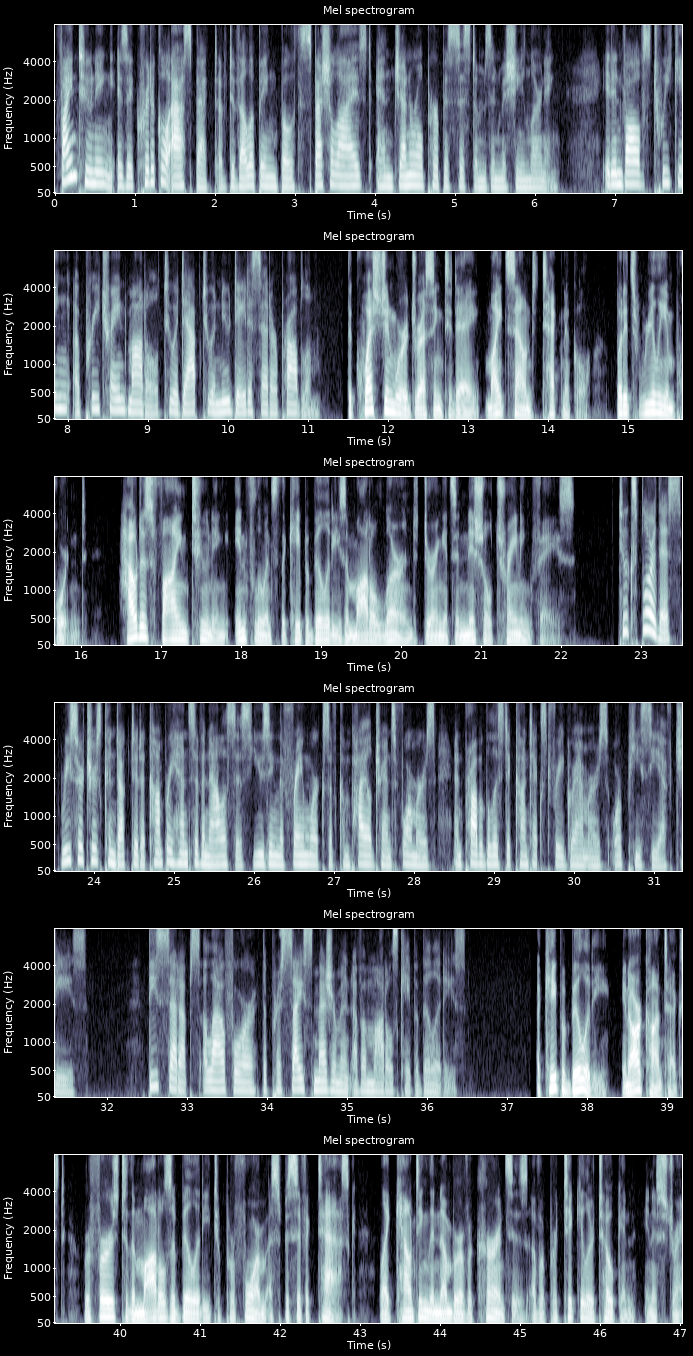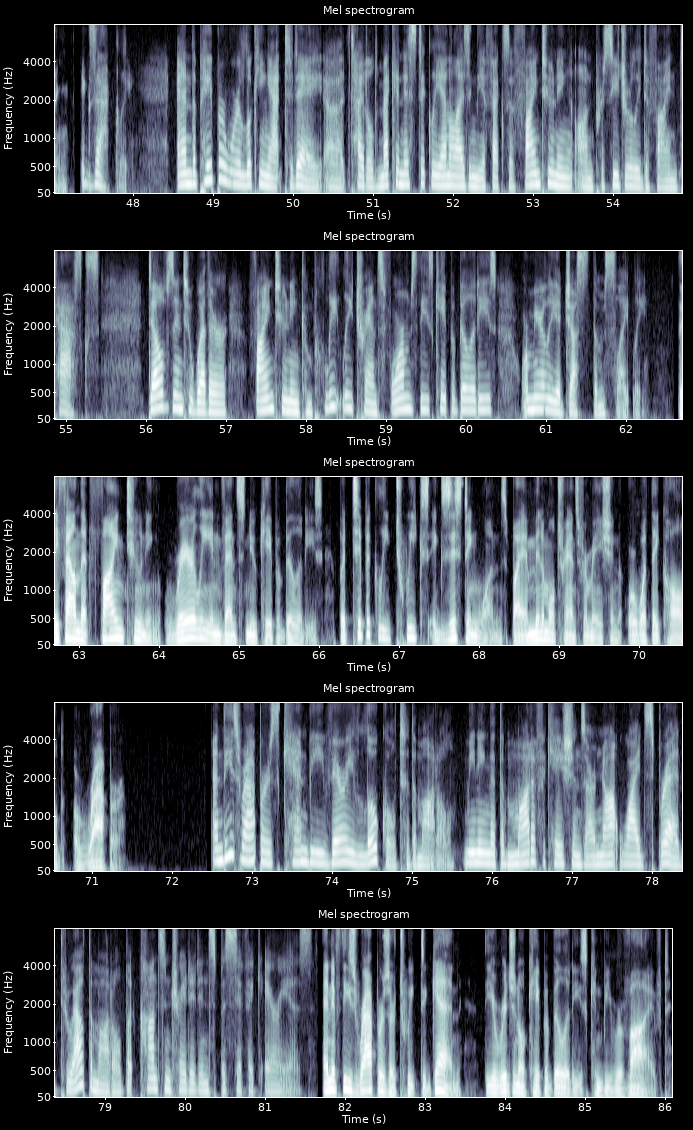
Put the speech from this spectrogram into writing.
Fine tuning is a critical aspect of developing both specialized and general purpose systems in machine learning. It involves tweaking a pre trained model to adapt to a new dataset or problem. The question we're addressing today might sound technical, but it's really important. How does fine tuning influence the capabilities a model learned during its initial training phase? To explore this, researchers conducted a comprehensive analysis using the frameworks of compiled transformers and probabilistic context free grammars, or PCFGs. These setups allow for the precise measurement of a model's capabilities. A capability, in our context, refers to the model's ability to perform a specific task, like counting the number of occurrences of a particular token in a string. Exactly. And the paper we're looking at today, uh, titled Mechanistically Analyzing the Effects of Fine Tuning on Procedurally Defined Tasks, delves into whether fine tuning completely transforms these capabilities or merely adjusts them slightly. They found that fine tuning rarely invents new capabilities, but typically tweaks existing ones by a minimal transformation or what they called a wrapper. And these wrappers can be very local to the model, meaning that the modifications are not widespread throughout the model but concentrated in specific areas. And if these wrappers are tweaked again, the original capabilities can be revived.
